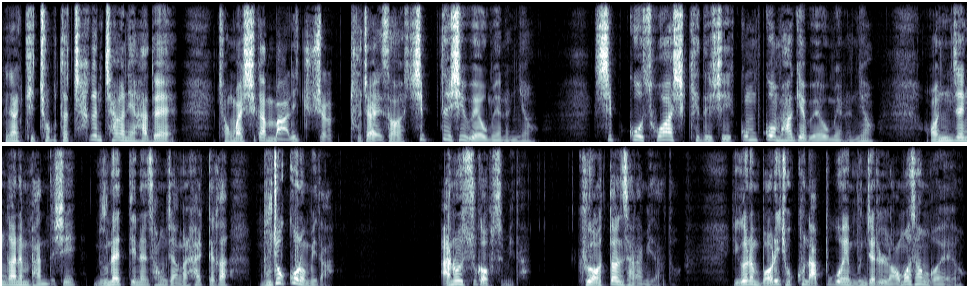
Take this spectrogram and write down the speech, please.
그냥 기초부터 차근차근히 하되 정말 시간 많이 투자, 해서 씹듯이 외우면은요. 씹고 소화시키듯이 꼼꼼하게 외우면은요. 언젠가는 반드시 눈에 띄는 성장을 할 때가 무조건 옵니다. 안 올 수가 없습니다. 그 어떤 사람이라도. 이거는 머리 좋고 나쁘고의 문제를 넘어선 거예요.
